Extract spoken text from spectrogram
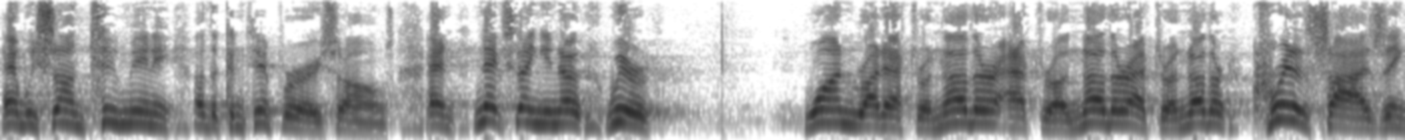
and we sung too many of the contemporary songs. And next thing you know, we're one right after another, after another, after another, criticizing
